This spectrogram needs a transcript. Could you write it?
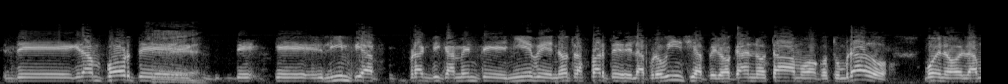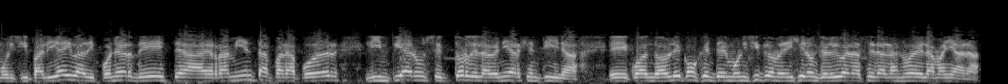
de gran porte Sí. de, que limpia prácticamente nieve en otras partes de la provincia, pero acá no estábamos acostumbrados. Bueno, la municipalidad iba a disponer de esta herramienta para poder limpiar un sector de la Avenida Argentina. Eh, cuando hablé con gente del municipio me dijeron que lo iban a hacer a las 9 de la mañana.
